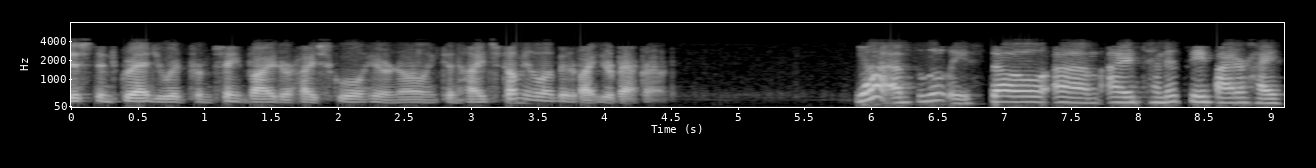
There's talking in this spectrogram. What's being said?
distant graduate from St. Viator High School here in Arlington Heights. Tell me a little bit about your background. Yeah, absolutely. So um, I attended St. Viator High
